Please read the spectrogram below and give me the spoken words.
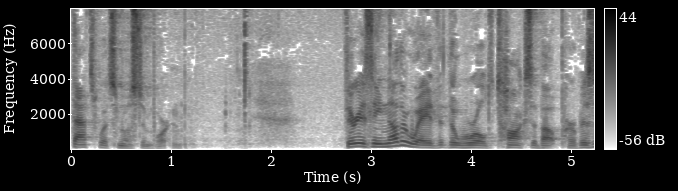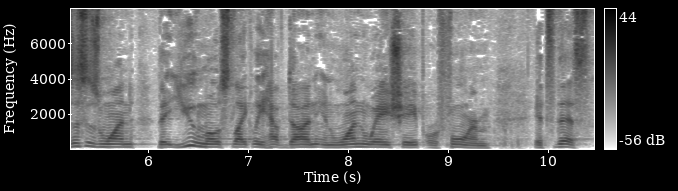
That's what's most important. There is another way that the world talks about purpose. This is one that you most likely have done in one way, shape, or form. It's this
